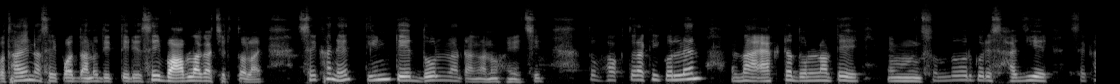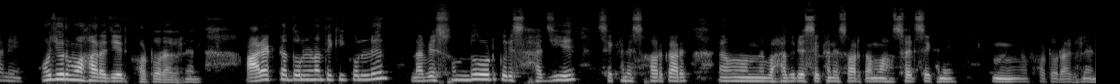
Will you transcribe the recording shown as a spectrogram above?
কোথায় না, সেই পদ্মা নদীর তীরে, সেই বাবলা গাছের তলায়। সেখানে তিনটে দোলনা টাঙানো হয়েছে। তো ভক্তরা কি করলেন? না, একটা দোলনাতে সুন্দর করে সাজিয়ে সেখানে হজুর মহারাজের ফটো রাখলেন। আর একটা দোলনাতে কি করলেন? না, বেশ সুন্দর করে সাজিয়ে সেখানে সরকার বাহাদুরের সেখানে সরকার মহাশয়ের সেখানে ফটো রাখলেন।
